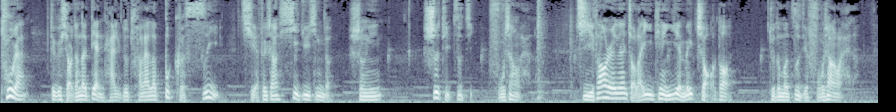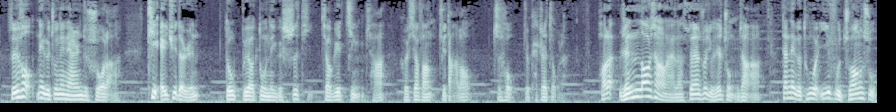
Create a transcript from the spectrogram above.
突然这个小张的电台里就传来了不可思议且非常戏剧性的声音：尸体自己浮上来了。己方人员找了一天一夜没找到，就这么自己浮上来了。随后那个中年男人就说了啊，T H 的人都不要动那个尸体，交给警察和消防去打捞。之后就开始走了。好了，人捞上来了，虽然说有些肿胀啊，但那个通过衣服装束，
